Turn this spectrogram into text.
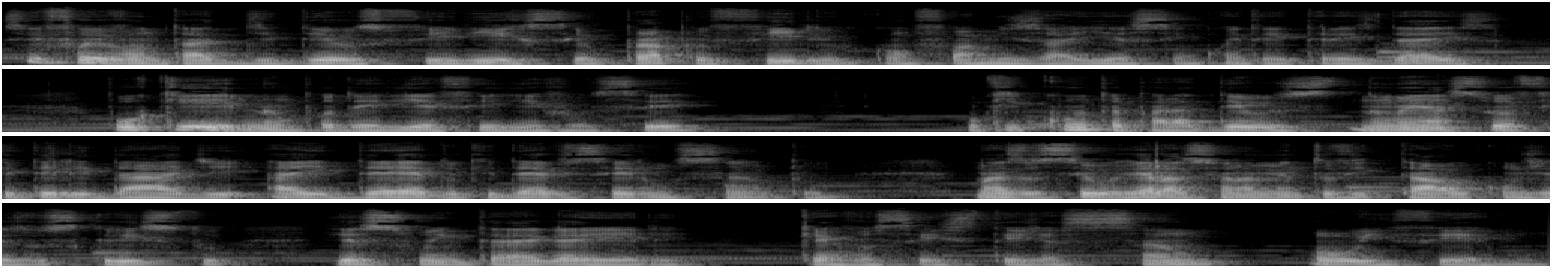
Se foi vontade de Deus ferir seu próprio filho, conforme Isaías 53:10, por que ele não poderia ferir você? O que conta para Deus não é a sua fidelidade à ideia do que deve ser um santo, mas o seu relacionamento vital com Jesus Cristo e a sua entrega a Ele, quer você esteja são ou enfermo.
